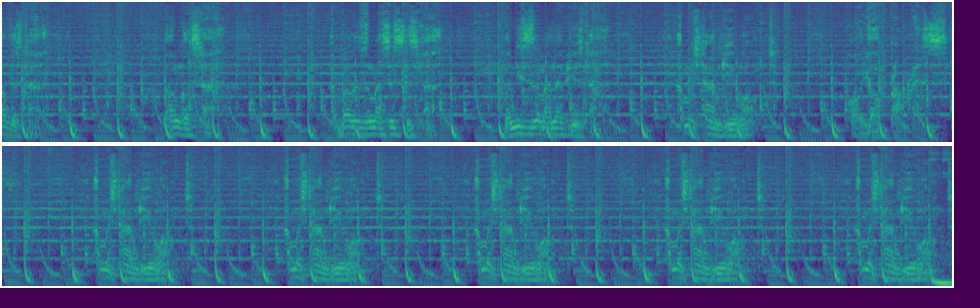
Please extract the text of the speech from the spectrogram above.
mother's time, my uncle's time, my brothers and my sisters' time, my nieces and my nephews' time. How much time do you want for your progress? How much time do you want? How much time do you want? How much time do you want? How much time do you want? How much time do you want?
